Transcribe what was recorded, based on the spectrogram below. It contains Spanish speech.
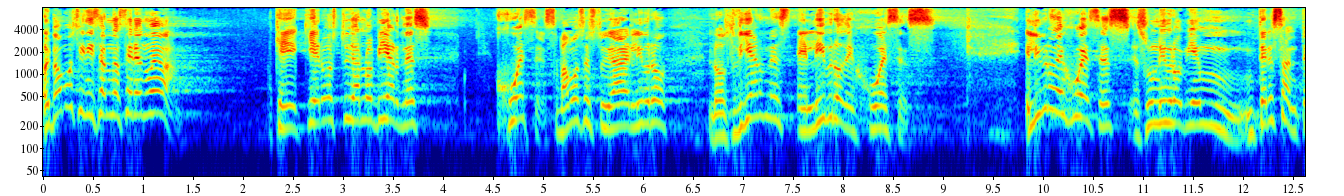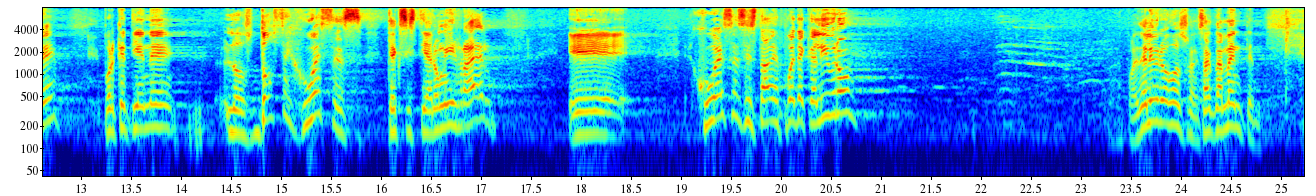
Hoy vamos a iniciar una serie nueva que quiero estudiar los viernes, jueces. Vamos a estudiar el libro, los viernes, el libro de jueces. El libro de jueces es un libro bien interesante porque tiene los 12 jueces que existieron en Israel. Eh, jueces está después de qué libro? Después del libro de Josué, exactamente.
